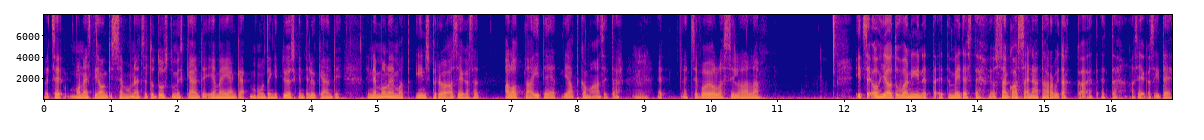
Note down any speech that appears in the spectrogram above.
että se monesti onkin semmoinen, että se tutustumiskäynti ja meidän muutenkin työskentelykäynti, niin ne molemmat inspiroi asiakasta että aloittaa itse jatkamaan sitä. Mm. Että et se voi olla sillä lailla itseohjautuva niin, että, että meitä sitten jossain kohdassa enää tarvitakaan, että, että asiakas itse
